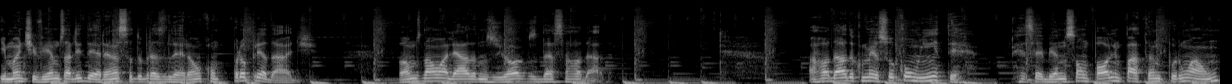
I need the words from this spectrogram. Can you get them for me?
e mantivemos a liderança do Brasileirão com propriedade. Vamos dar uma olhada nos jogos dessa rodada. A rodada começou com o Inter recebendo São Paulo empatando por 1 a 1.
